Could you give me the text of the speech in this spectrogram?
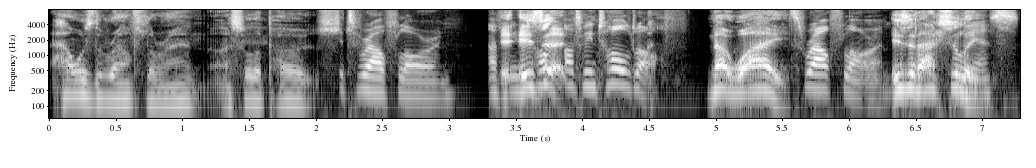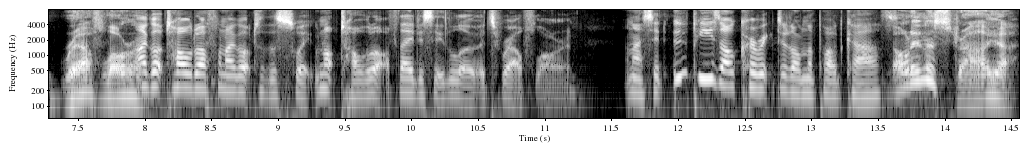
How was the Ralph Lauren? I saw the post. it's Ralph Lauren. I've been is told, it? I've been told off. No way. It's Ralph Lauren. Is it actually? Yes. Ralph Lauren. I got told off when I got to the suite. Well, not told off. They just said, Lou, it's Ralph Lauren. And I said, oopies, I'll correct it on the podcast. Not in Australia.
